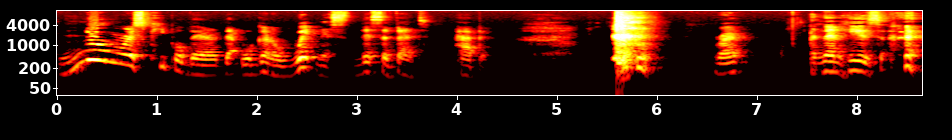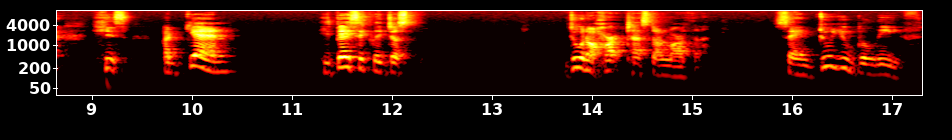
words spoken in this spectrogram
numerous people there that were going to witness this event happen. right? And then he is, he's again, he's basically just doing a heart test on Martha, saying, Do you believe?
